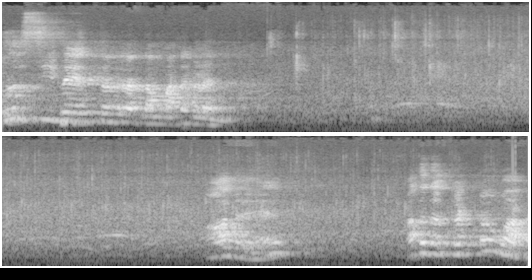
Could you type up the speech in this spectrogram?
ಉಳಿಸಿವೆ ಅಂತಂದ್ರೆ ನಮ್ಮ ಮಠಗಳಲ್ಲಿ. ಆದರೆ ಅದನ್ನ ಕಟ್ಟುವಾಗ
